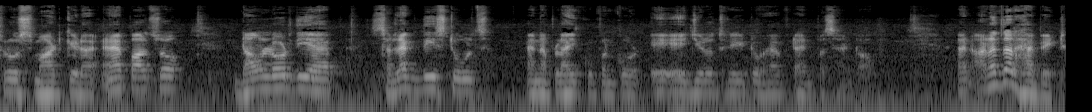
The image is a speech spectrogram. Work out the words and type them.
through Smartkeeda app also. Download the app, select these tools and apply coupon code AA03 to have 10% off. And another habit,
